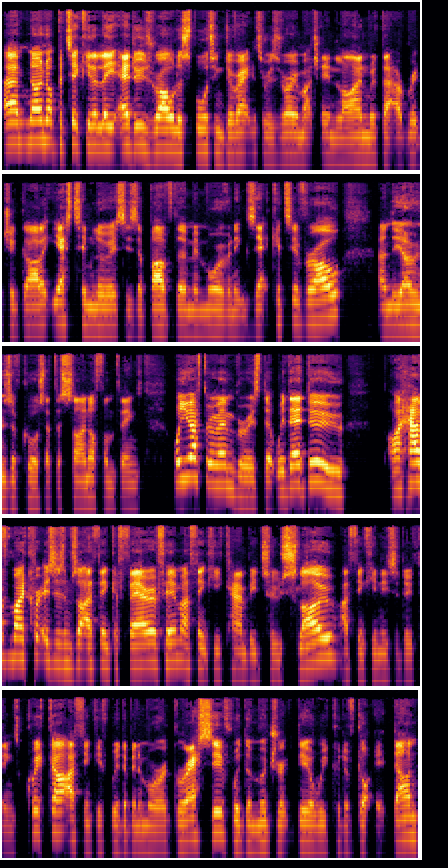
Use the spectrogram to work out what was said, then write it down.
Um, no, not particularly. Edu's role as sporting director is very much in line with that of Richard Garlick. Yes, Tim Lewis is above them in more of an executive role, and the owners, of course, have to sign off on things. What you have to remember is that with Edu, I have my criticisms that I think are fair of him. I think he can be too slow. I think he needs to do things quicker. I think if we'd have been more aggressive with the Mudryk deal, we could have got it done.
